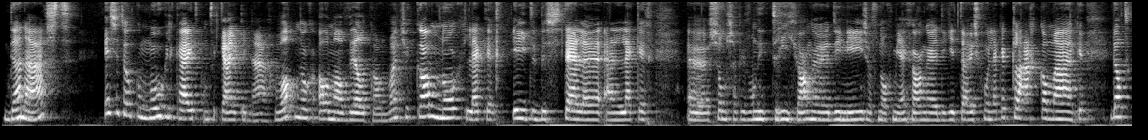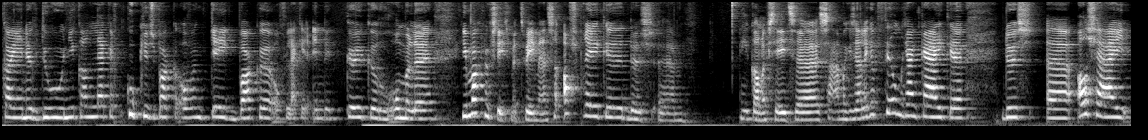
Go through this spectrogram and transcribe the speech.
Daarnaast is het ook een mogelijkheid om te kijken naar wat nog allemaal wel kan. Want je kan nog lekker eten bestellen en lekker. Uh, soms heb je van die drie gangen diners of nog meer gangen die je thuis gewoon lekker klaar kan maken. Dat kan je nog doen. Je kan lekker koekjes bakken of een cake bakken of lekker in de keuken rommelen. Je mag nog steeds met twee mensen afspreken. Dus uh, je kan nog steeds uh, samen gezellig een film gaan kijken. Dus uh, als jij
